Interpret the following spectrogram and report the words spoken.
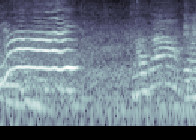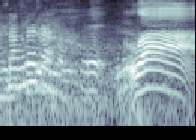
Yay! चांगलं आहे का? वा.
